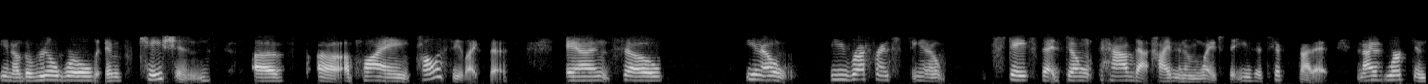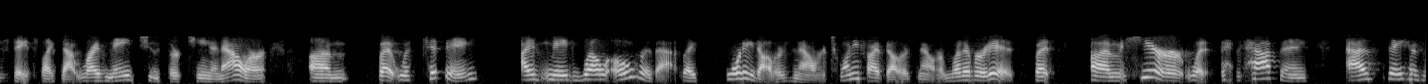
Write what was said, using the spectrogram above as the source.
you know, the real world implications of uh, applying policy like this. And so, you know, you referenced, you know, states that don't have that high minimum wage that use a tip credit. And I've worked in states like that where I've made two thirteen an hour, um, but with tipping, I've made well over that, like forty dollars an hour, twenty five dollars an hour, whatever it is. But um, here, what has happened as they have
